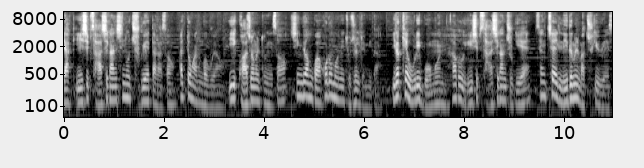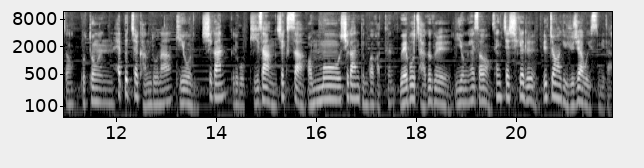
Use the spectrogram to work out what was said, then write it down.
약 24시간 신호 주기에 따라서 활동하는 거고요. 이 과정을 통해서 신경과 호르몬이 조절됩니다. 이렇게 우리 몸은 하루 24시간 주기에 생체 리듬을 맞추기 위해서 보통은 햇빛의 강도나 기온, 시간, 그리고 기상, 식사, 업무 시간 등과 같은 외부 자극을 이용해서 생체 시계를 일정하게 유지하고 있습니다.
